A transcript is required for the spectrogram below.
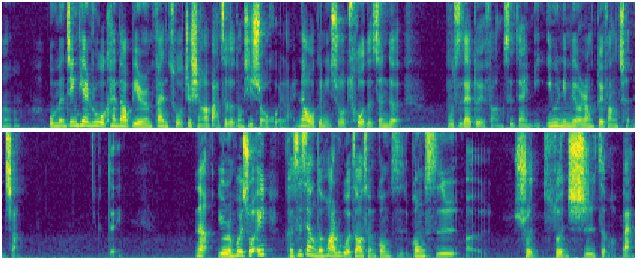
嗯，我们今天如果看到别人犯错，就想要把这个东西收回来，那我跟你说，错的真的。不是在对方，是在你，因为你没有让对方成长。对，那有人会说，诶，可是这样的话，如果造成公司公司呃损损失怎么办？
